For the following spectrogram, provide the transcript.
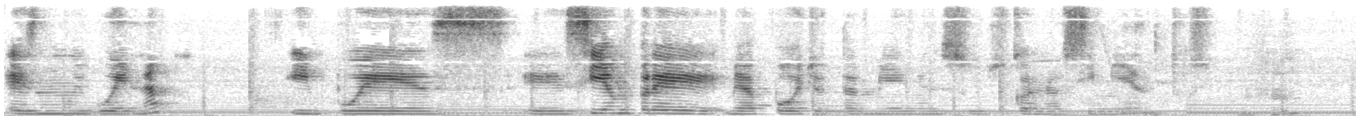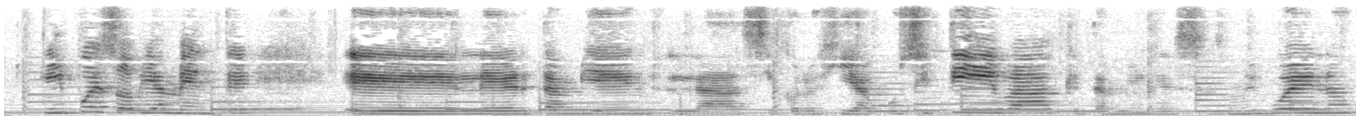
es muy buena y pues eh, siempre me apoyo también en sus conocimientos. Y pues obviamente eh, leer también la psicología positiva, que también es, muy bueno,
